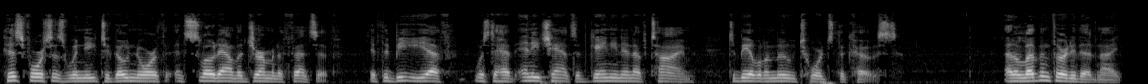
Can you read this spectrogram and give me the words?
His forces would need to go north and slow down the German offensive if the BEF was to have any chance of gaining enough time to be able to move towards the coast. At 11:30 that night,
